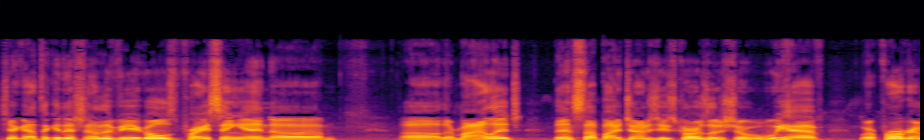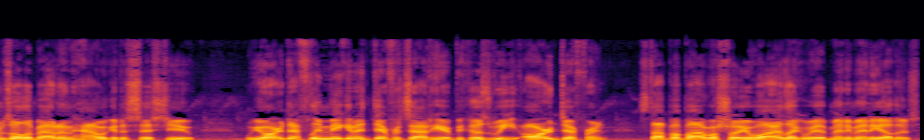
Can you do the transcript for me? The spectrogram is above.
check out the condition of the vehicles, pricing, and um, uh, their mileage. Then stop by Johnny's Used Cars, let us show what we have, what our program's all about, and how we can assist you. We are definitely making a difference out here because we are different. Stop by, we'll show you why, like we have many, many others.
